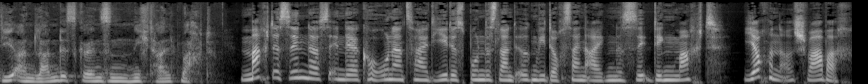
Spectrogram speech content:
die an Landesgrenzen nicht Halt macht. Macht es Sinn, dass in der Corona-Zeit jedes Bundesland irgendwie doch sein eigenes Ding macht? Jochen aus Schwabach.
